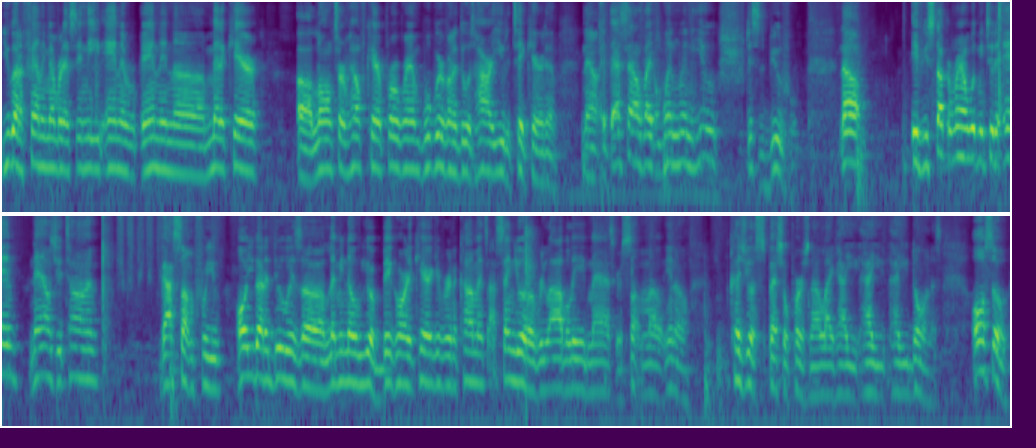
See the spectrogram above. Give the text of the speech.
You got a family member that's in need and in, and in uh, Medicare uh, long-term health care program. What we're going to do is hire you to take care of them. Now, if that sounds like a win-win to you, this is beautiful. Now, if you stuck around with me to the end, now's your time got something for you. All you got to do is uh, let me know you're a big-hearted caregiver in the comments. I send you a reliable mask or something out, you know, because you're a special person. I like how you how you how you doing this. Also,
